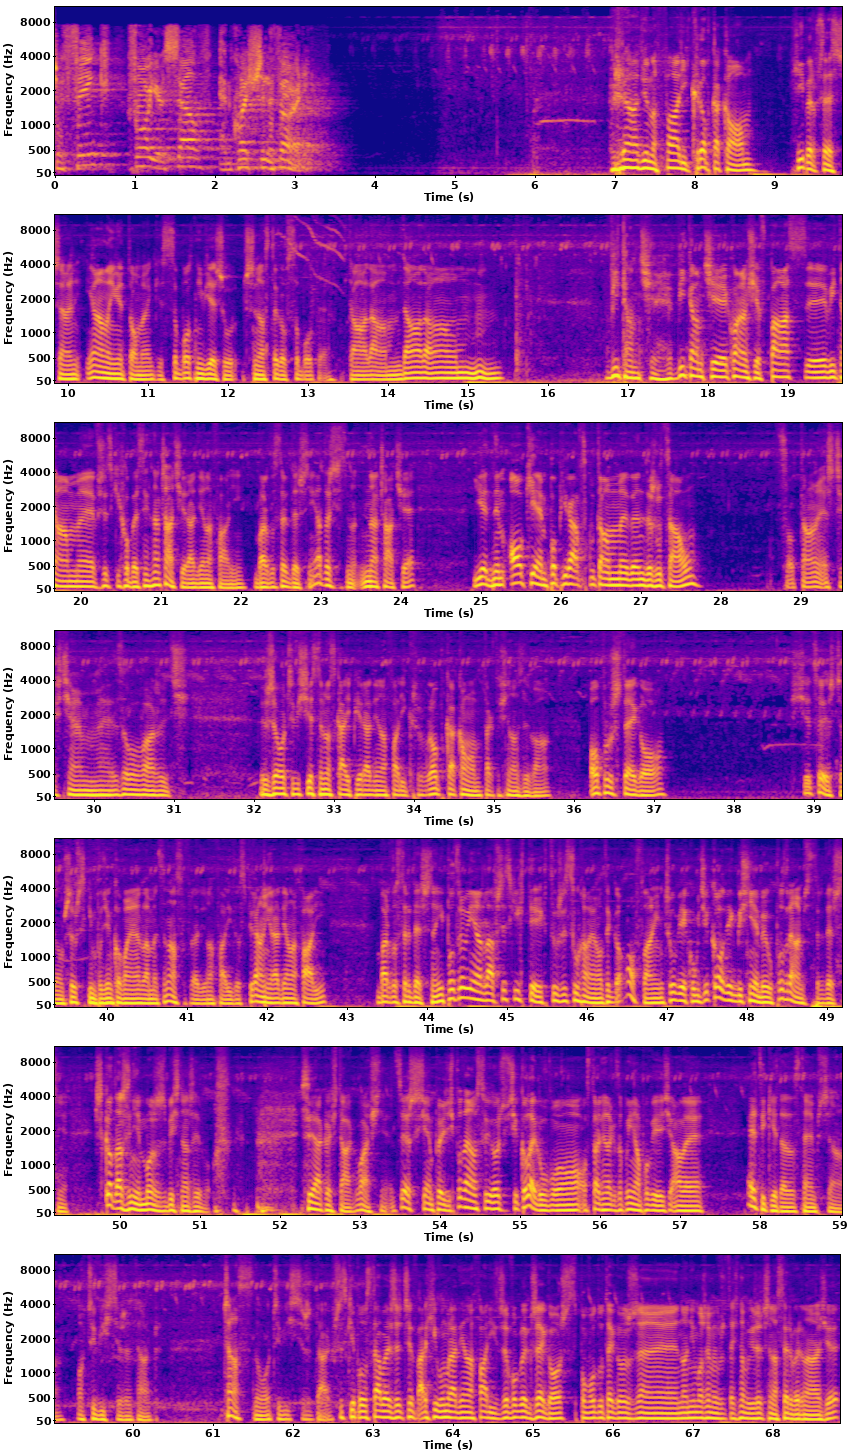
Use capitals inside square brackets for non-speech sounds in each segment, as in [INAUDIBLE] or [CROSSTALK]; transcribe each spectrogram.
to think for yourself and question authority. radionafali.com Hiperprzestrzeń, ja na imię Tomek, jest sobotni wieczór, 13 w sobotę. Tadam, dadam. Witam Cię, witam Cię, kłaniam się w pas, witam wszystkich obecnych na czacie Radia na Fali, bardzo serdecznie. Ja też jestem na, na czacie. Jednym okiem po piracku tam będę rzucał. Co tam jeszcze chciałem y, zauważyć? Że oczywiście jestem na Skype'ie radionafali.com, tak to się nazywa. Oprócz tego co jeszcze? No, przede wszystkim podziękowania dla mecenasów Radio na Fali za wspieranie Radio na Fali. Bardzo serdeczne i pozdrowienia dla wszystkich tych, którzy słuchają tego offline. Człowieku, gdziekolwiek byś nie był, pozdrawiam cię serdecznie. Szkoda, że nie możesz być na żywo. [LAUGHS] Czy jakoś tak, właśnie. Co jeszcze chciałem powiedzieć? Pozdrawiam swoich oczywiście kolegów, bo ostatnio tak zapomniałem powiedzieć, ale etykieta zastępcza. Oczywiście, że tak. Czas, no oczywiście, że tak. Wszystkie pozostałe rzeczy w archiwum Radia na Fali, że w ogóle Grzegorz z powodu tego, że no nie możemy wrzucać nowych rzeczy na serwer na razie,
